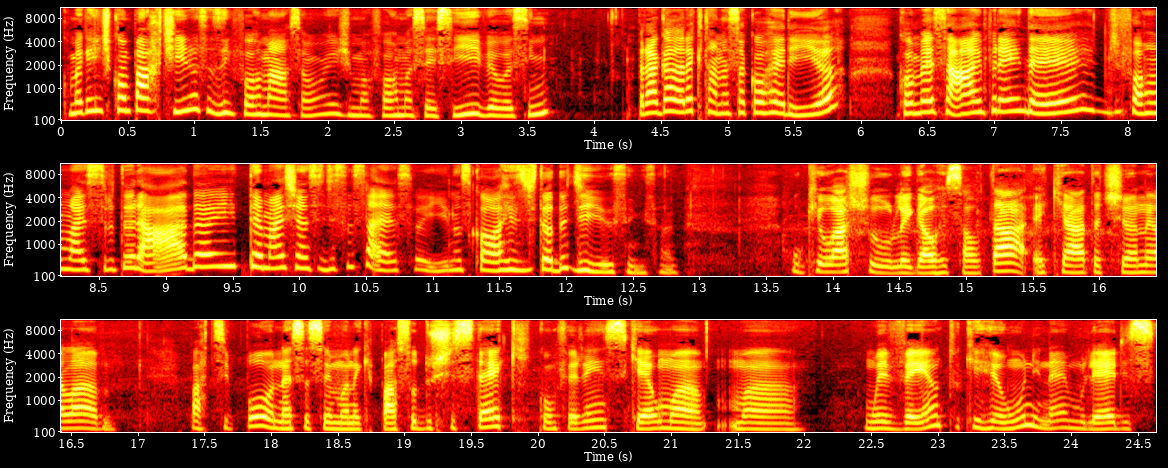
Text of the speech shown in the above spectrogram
como é que a gente compartilha essas informações de uma forma acessível, assim, para a galera que está nessa correria começar a empreender de forma mais estruturada e ter mais chance de sucesso aí nos corres de todo dia, assim, sabe? O que eu acho legal ressaltar é que a Tatiana, ela participou nessa semana que passou do X-Tech Conference, que é uma, uma, um evento que reúne né, mulheres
